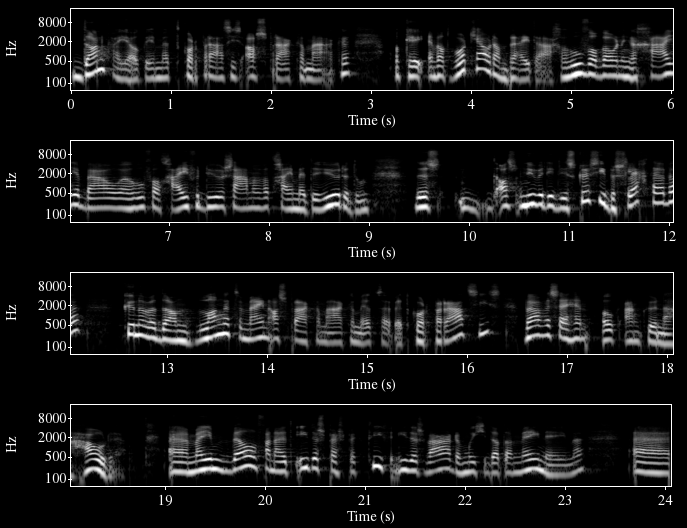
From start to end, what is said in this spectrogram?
dan kan je ook weer met corporaties afspraken maken. Oké, en wat wordt jou dan bijdragen? Hoeveel woningen ga je bouwen? Hoeveel ga je verduurzamen? Wat ga je met de huren doen? Dus als nu we die discussie beslecht hebben, kunnen we dan lange termijn afspraken maken met, eh, met corporaties, waar we ze hen ook aan kunnen houden. Uh, maar je, wel vanuit ieders perspectief en ieders waarde moet je dat dan meenemen. Uh,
